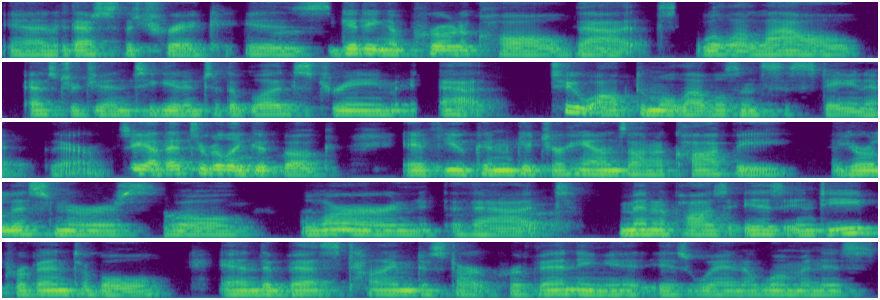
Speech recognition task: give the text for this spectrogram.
And that's the trick is getting a protocol that will allow estrogen to get into the bloodstream at to optimal levels and sustain it there. So, yeah, that's a really good book. If you can get your hands on a copy, your listeners will learn that menopause is indeed preventable. And the best time to start preventing it is when a woman is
